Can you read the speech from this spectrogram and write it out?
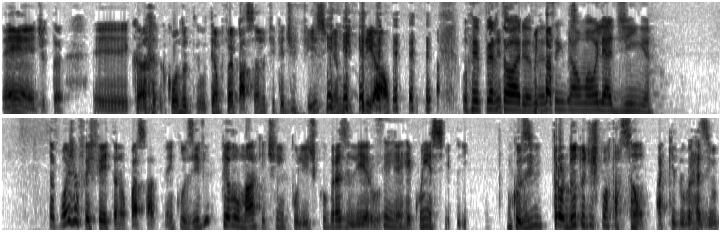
inédita. É, quando o tempo vai passando, fica difícil mesmo de criar um... o repertório, né? Sem dar uma olhadinha. Essa coisa já foi feita no passado, né? inclusive pelo marketing político brasileiro, Sim. é reconhecido. Inclusive produto de exportação aqui do Brasil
